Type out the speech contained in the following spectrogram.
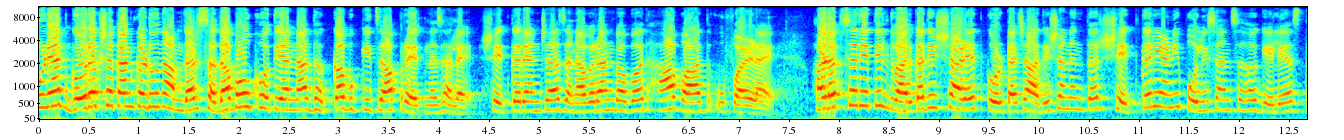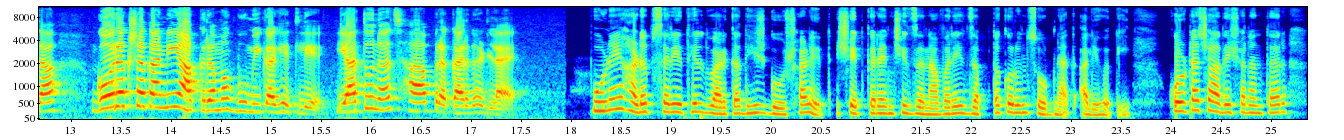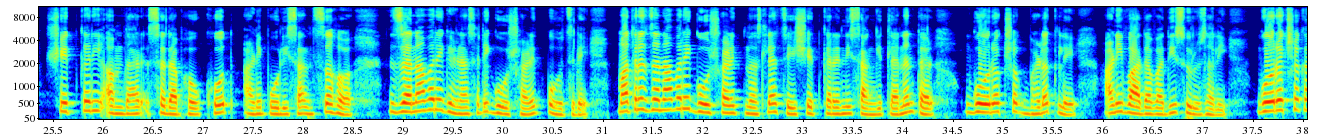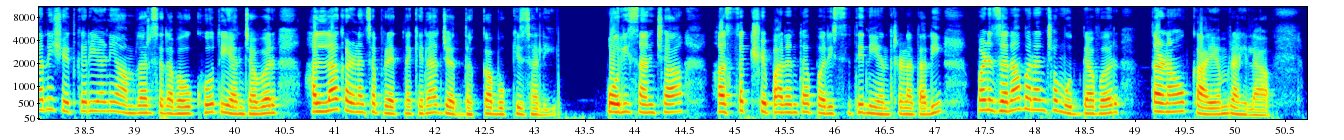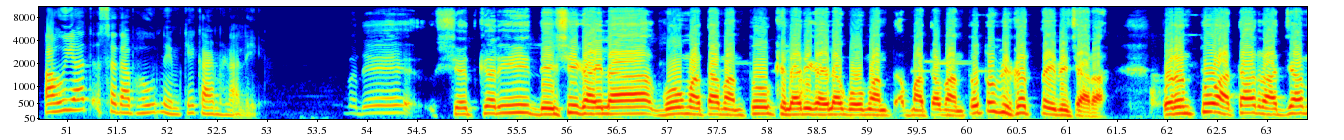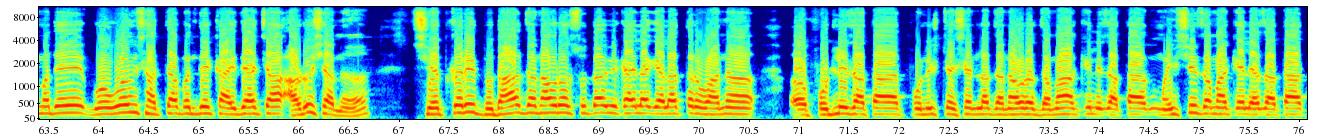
पुण्यात गोरक्षकांकडून आमदार सदाभाऊ खोत यांना धक्काबुक्कीचा प्रयत्न झालाय. शेतकऱ्यांच्या जनावरांबाबत हा वाद उफाळलाय. हडपसर येथील द्वारकाधीश शाळेत कोर्टाच्या आदेशानंतर शेतकरी आणि पोलिसांसह गेले असता गोरक्षकांनी आक्रमक भूमिका घेतलीय. यातूनच हा प्रकार घडलाय. पुणे हडपसर येथील द्वारकाधीश गोशाळेत शेतकऱ्यांची जनावरे जप्त करून सोडण्यात आली होती. कोर्टाच्या आदेशानंतर शेतकरी आमदार सदाभाऊ खोत आणि पोलिसांसह जनावरे घेण्यासाठी गोशाळेत पोहोचले. मात्र जनावरे गोशाळेत नसल्याचे शेतकऱ्यांनी सांगितल्यानंतर गोरक्षक भडकले आणि वादावादी सुरू झाली. गोरक्षकांनी शेतकरी आणि आमदार सदाभाऊ खोत यांच्यावर हल्ला करण्याचा प्रयत्न केला ज्यात धक्काबुक्की झाली. पोलिसांच्या हस्तक्षेपानंतर परिस्थिती नियंत्रणात आली पण जनावरांच्या मुद्द्यावर तणाव कायम राहिला. पाहुयात सदाभाऊ नेमके काय म्हणाले. मध्ये शेतकरी देशी गायला गोमाता मानतो खिलारी गायला गो माता मानतो तो विकत नाही बिचारा. परंतु आता राज्यामध्ये गोवंश हत्याबंदी कायद्याच्या आडुशानं शेतकरी दुधाळ जनावरं सुद्धा विकायला गेला तर वाहनं फोडली जातात पोलीस स्टेशनला जनावरं जमा केली जातात म्हैशी जमा केल्या जातात.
